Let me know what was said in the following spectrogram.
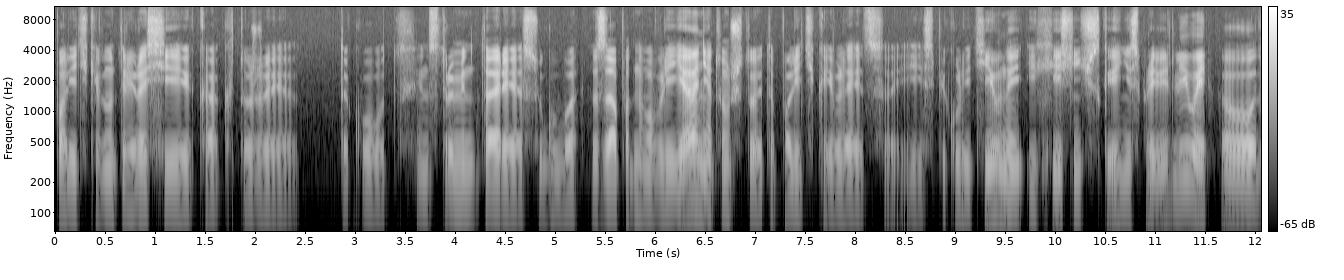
политики внутри России как тоже такого вот инструментария сугубо западного влияния, о том, что эта политика является и спекулятивной, и хищнической, и несправедливой. Вот.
